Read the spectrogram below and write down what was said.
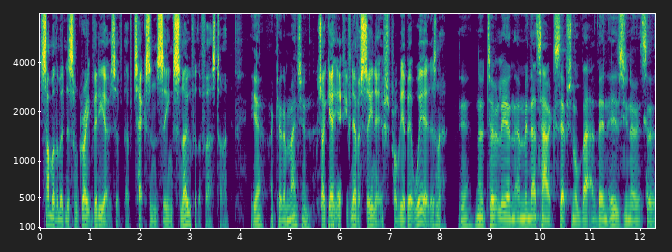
Some of them had some great videos of, of Texans seeing snow for the first time. Yeah, I can imagine. Which I get. If you've never seen it, it's probably a bit weird, isn't it? Yeah, no, totally, and I mean that's how exceptional that event is. You know, it's a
